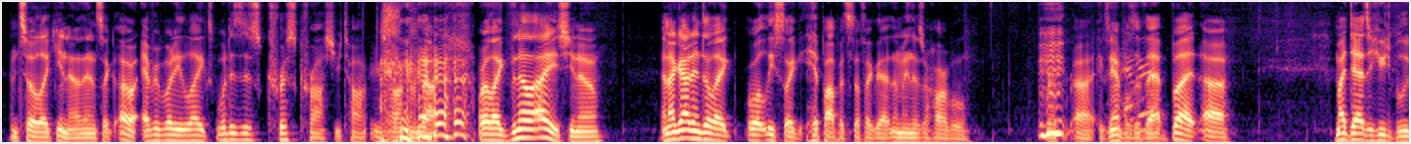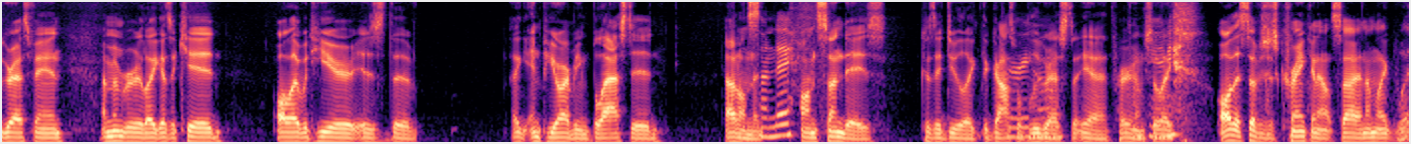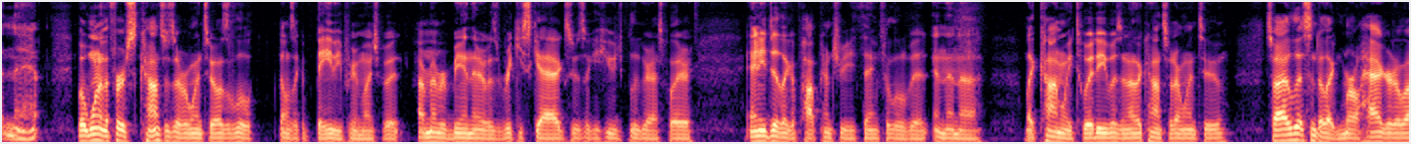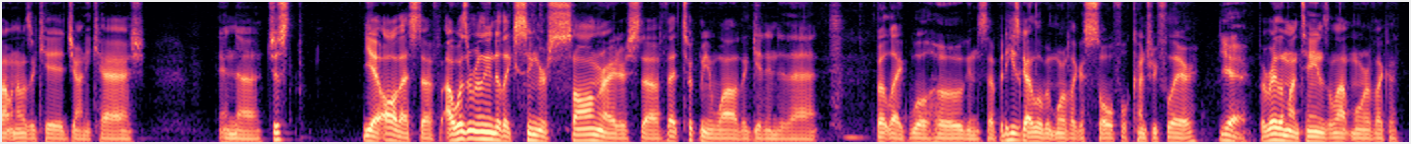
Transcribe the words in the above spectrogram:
Until like you know, then it's like, oh, everybody likes what is this Kris Kross you talk you're talking about, or like Vanilla Ice, you know. And I got into like, well, at least like hip hop and stuff like that. I mean, those are horrible uh, examples of that. But uh, my dad's a huge bluegrass fan. I remember like as a kid, all I would hear is the like NPR being blasted out on, On the Sunday? on Sundays because they do like the gospel Prairie bluegrass stuff. Yeah, prairie home. So like all that stuff is just cranking outside, and I'm like, what in the hell? But one of the first concerts I ever went to, I was a little, I was like a baby pretty much. But I remember being there. It was Ricky Skaggs, who was like a huge bluegrass player, and he did like a pop country thing for a little bit, and then uh, like Conway Twitty was another concert I went to. So I listened to like Merle Haggard a lot when I was a kid, Johnny Cash, and uh, just yeah, all that stuff. I wasn't really into like singer songwriter stuff. That took me a while to get into that. But like Will Hoge and stuff. But he's got a little bit more of like a soulful country flair. Yeah. But Ray LaMontagne is a lot more of like a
